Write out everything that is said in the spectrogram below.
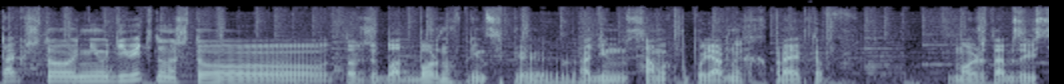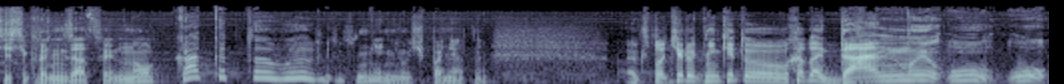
Так что неудивительно, что тот же Bloodborne, в принципе, один из самых популярных проектов может обзавестись экранизацией. Но как это выглядит, мне не очень понятно. Эксплуатировать Никиту выходной. Да мы, у, у,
